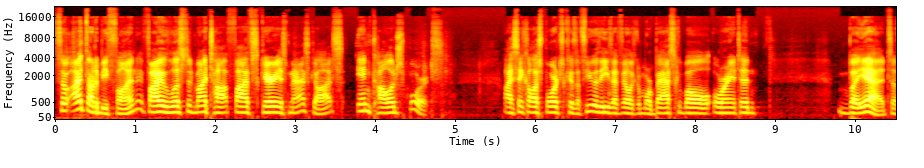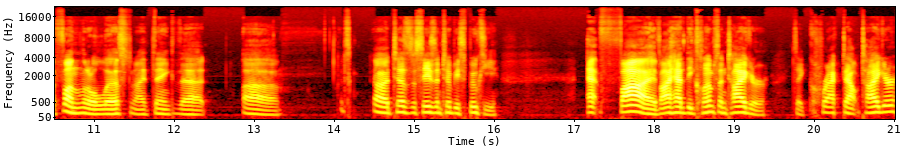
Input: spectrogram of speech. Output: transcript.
so I thought it'd be fun if I listed my top five scariest mascots in college sports. I say college sports because a few of these I feel like are more basketball oriented. But yeah, it's a fun little list, and I think that uh, it's uh, tis the season to be spooky. At five, I have the Clemson Tiger. It's a cracked out tiger.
